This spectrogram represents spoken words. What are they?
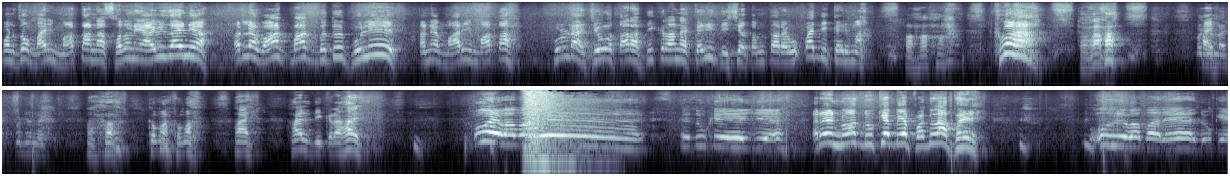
પણ જો મારી માતાના શરણે આવી જાય ને એટલે વાંક બાક બધું ભૂલી અને મારી માતા ફૂલડા જેવો તારા દીકરાને કરી દીશે તમ તારે ઉપાધિ કરીમાં ખમા ખમા. હાય હાલ દીકરા હાય. ઓય બાબા દુખે છે. અરે નો દુખે બે પગલા ભરે. ઓરે બાપા રે દુખે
